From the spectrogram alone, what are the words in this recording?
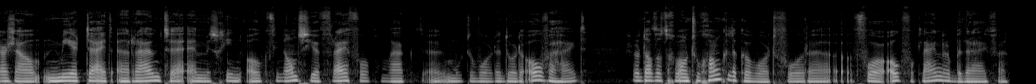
daar zou meer tijd en ruimte en misschien ook financiën vrij voor gemaakt eh, moeten worden door de overheid zodat het gewoon toegankelijker wordt voor, eh, voor ook voor kleinere bedrijven.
